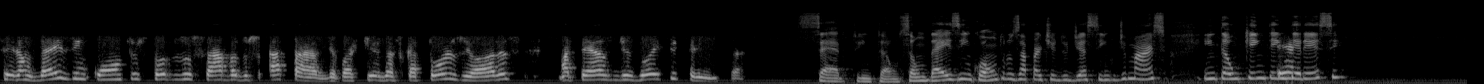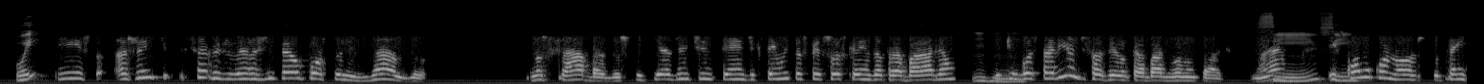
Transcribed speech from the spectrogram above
Serão dez encontros todos os sábados à tarde, a partir das 14 horas até as 18h30. Certo, então. São 10 encontros a partir do dia 5 de março. Então, quem tem É. interesse. Oi? Isso, a gente, sabe, Juliana, a gente vai oportunizando nos sábados, porque a gente entende que tem muitas pessoas que ainda trabalham e que Uhum. gostariam de fazer um trabalho voluntário, não é? Sim, sim. E como conosco tem,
